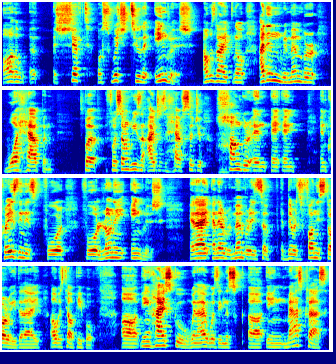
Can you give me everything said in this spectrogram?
all the uh, shift or switch to the English. I was like, no, I didn't remember what happened, but for some reason, I just have such a hunger and and, and, craziness for for learning English. And I and I remember it's a there is a funny story that I always tell people. Uh, in high school, when I was in the uh, in math class,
